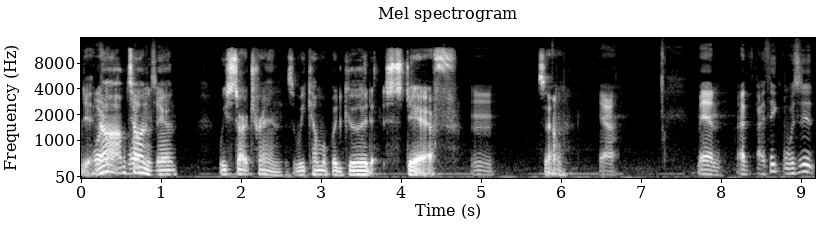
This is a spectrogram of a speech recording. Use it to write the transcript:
Yeah. One- no, I'm telling you, man. We start trends. We come up with good stuff. Mm. So Yeah, man, I I think was it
